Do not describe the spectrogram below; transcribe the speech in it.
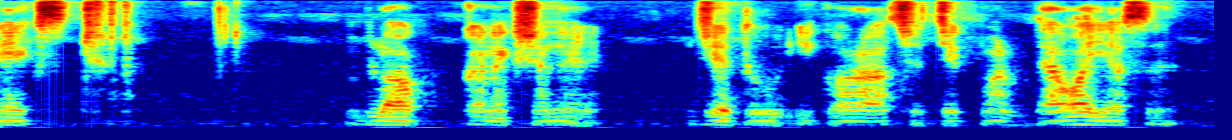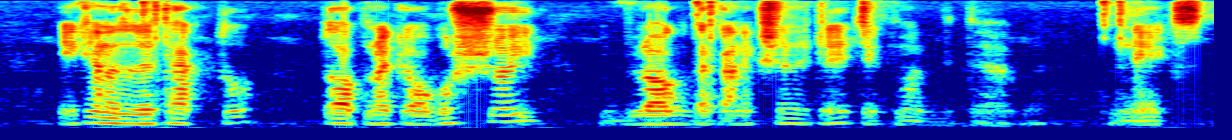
নেক্সট ব্লক কানেকশনে যেহেতু ই করা আছে চেকমার্ক দেওয়াই আছে। এখানে যদি থাকতো, তো আপনাকে অবশ্যই ব্লক দ্য কানেকশন এটাই চেকমার্ক দিতে হবে। নেক্সট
